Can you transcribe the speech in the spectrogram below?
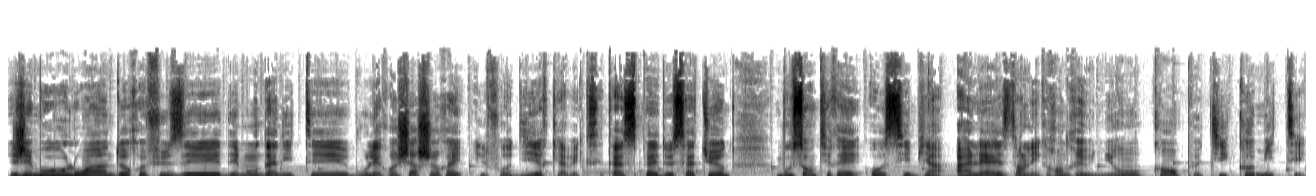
Gémeaux, loin de refuser des mondanités, vous les rechercherez. Il faut dire qu'avec cet aspect de Saturne, vous sentirez aussi bien à l'aise dans les grandes réunions qu'en petits comités.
